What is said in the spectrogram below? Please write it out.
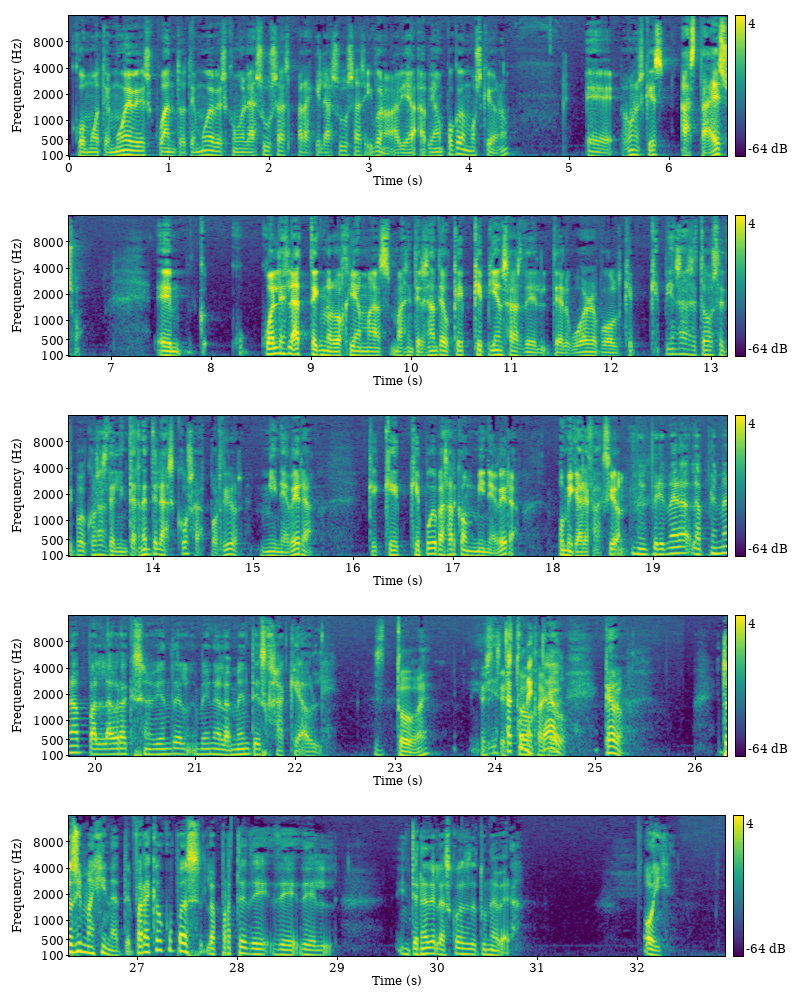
cómo te mueves, cuánto te mueves, cómo las usas, para qué las usas, y bueno, había, había un poco de mosqueo, ¿no? Eh, pero bueno, es que es hasta eso. Eh, cu- ¿Cuál es la tecnología más, más interesante o qué, qué piensas del, del wearable? ¿Qué, qué piensas de todo este tipo de cosas? Del Internet de las cosas, por Dios. Mi nevera. ¿Qué, qué, qué puede pasar con mi nevera? O mi calefacción. Mi primera, la primera palabra que se me viene, viene a la mente es hackeable. Es todo, ¿eh? Es- Está es todo conectado. hackeable. Claro. Entonces imagínate, ¿para qué ocupas la parte de, de- del Internet de las cosas de tu nevera? Hoy.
